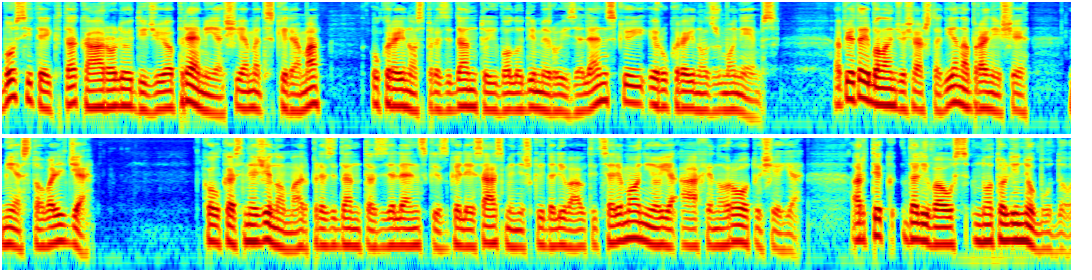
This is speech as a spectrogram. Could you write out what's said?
bus įteikta Karolio didžiojo premija šiemet skiriama Ukrainos prezidentui Volodimirui Zelenskijui ir Ukrainos žmonėms. Apie tai balandžio 6 dieną pranešė miesto valdžia. Kol kas nežinoma, ar prezidentas Zelenskis galės asmeniškai dalyvauti ceremonijoje Acheno rotušėje, ar tik dalyvaus nuotoliniu būdu.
